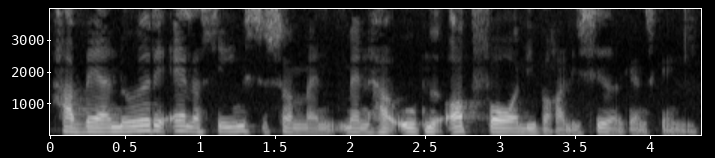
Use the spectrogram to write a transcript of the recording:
har været noget af det allerseneste, som man, man har åbnet op for og liberaliseret ganske enkelt.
